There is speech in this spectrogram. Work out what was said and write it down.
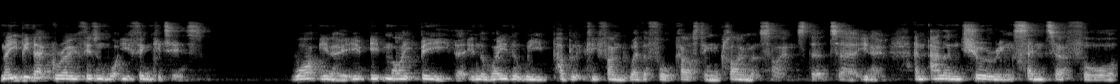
maybe that growth isn't what you think it is. What you know, it, it, might be that in the way that we publicly fund weather forecasting and climate science, that uh, you know, an Alan Turing Centre for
